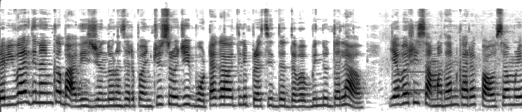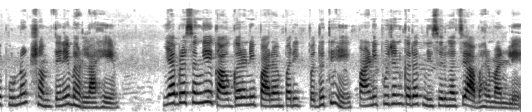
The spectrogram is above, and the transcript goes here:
रविवार दिनांक बावीस जून दोन हजार पंचवीस रोजी बोटा गावातील प्रसिद्ध दवबिंदू तलाव यावर्षी समाधानकारक पावसामुळे पूर्ण क्षमतेने भरला आहे. या प्रसंगी गावकऱ्यांनी पारंपरिक पद्धतीने पाणीपूजन करत निसर्गाचे आभार मानले.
